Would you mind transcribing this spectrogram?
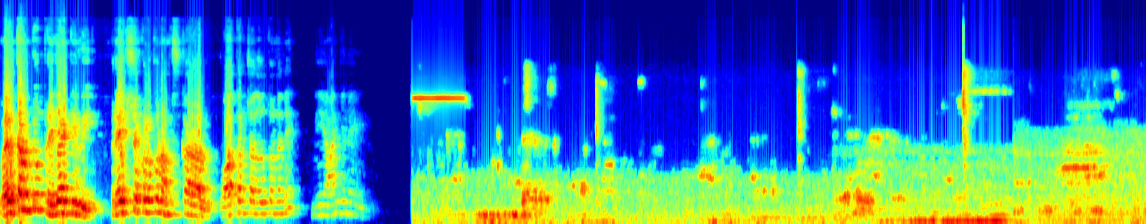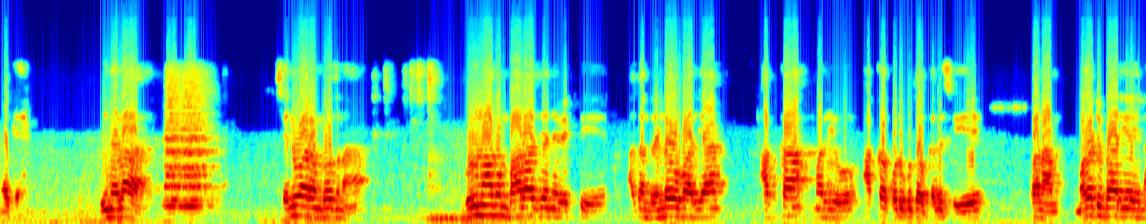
వెల్కమ్ టు ప్రజా టీవీ. ప్రేక్షకులకు నమస్కారాలు. వార్తలు చదువుతున్నది మీ ఆంజనేయులు. ఓకే. ఈ నెల శనివారం రోజున గురునాథం బాలాజీ అనే వ్యక్తి అతని రెండవ భార్య అక్క మరియు అక్క కొడుకుతో కలిసి తన మొదటి భార్య అయిన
